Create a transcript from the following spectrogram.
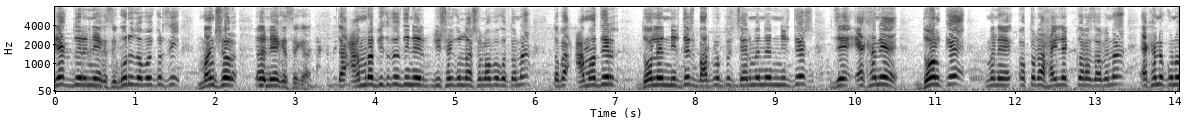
ডেক ধরে নিয়ে গেছে, গরু জবাই করছি মাংস নিয়ে গেছে গা। তা আমরা বিগত দিনের বিষয়গুলো আসলে অবগত না। তবে আমাদের দলের নির্দেশ, ভারপ্রাপ্ত চেয়ারম্যানের নির্দেশ যে এখানে দলকে মানে অতটা হাইলাইট করা যাবে না। এখানে কোনো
